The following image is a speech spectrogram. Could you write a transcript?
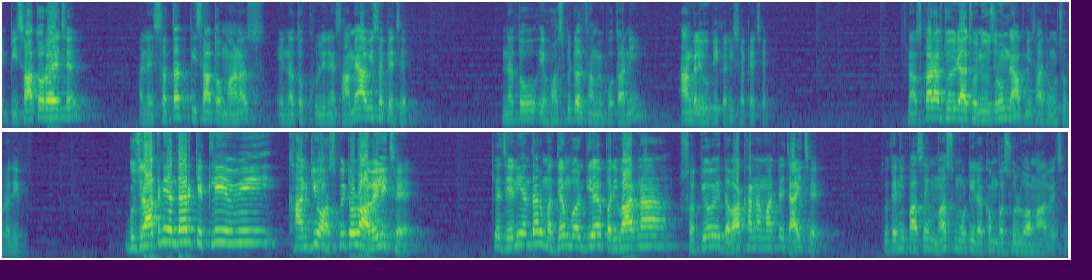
એ પીસાતો રહે છે અને સતત પીસાતો માણસ એ ન તો ખુલીને સામે આવી શકે છે, ન તો એ હોસ્પિટલ સામે પોતાની આંગળી ઊભી કરી શકે છે. નમસ્કાર, આપ જોઈ રહ્યા છો ન્યૂઝ રૂમને આપની સાથે હું છું પ્રદીપ. ગુજરાતની અંદર કેટલી એવી ખાનગી હોસ્પિટલો આવેલી છે કે જેની અંદર મધ્યમ વર્ગીય પરિવારના સભ્યો એ દવાખાના માટે જાય છે? તો તેની પાસે મસ મોટી રકમ વસૂલવામાં આવે છે.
